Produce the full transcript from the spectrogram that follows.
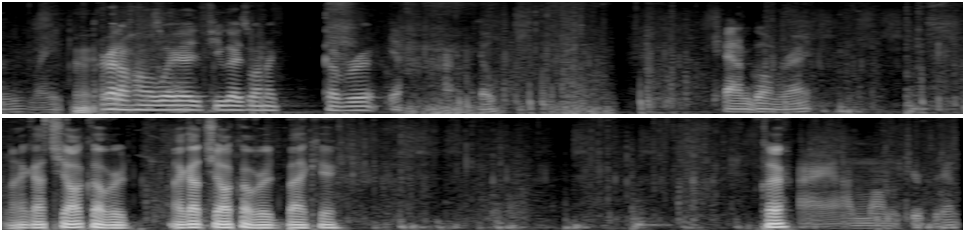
room, right? I got a hallway if you guys want to cover it. Yep. Alright, go. Chad, I'm going right. I got y'all covered. I got y'all covered back here. Clear? Alright, I'm on the trooper then.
